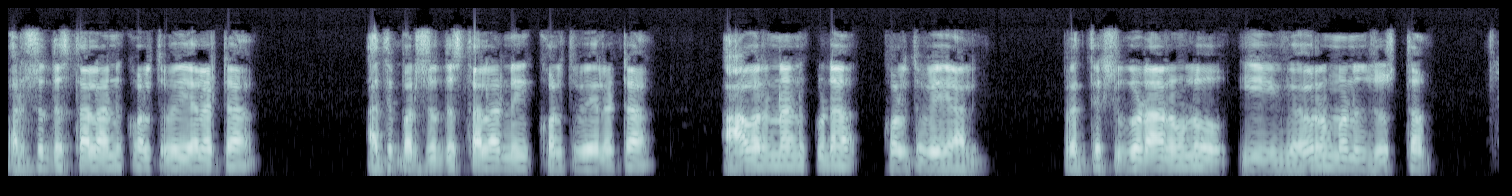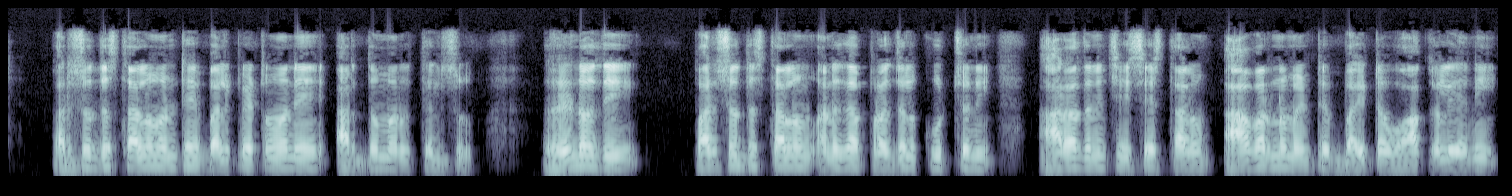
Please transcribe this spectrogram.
పరిశుద్ధ స్థలాన్ని కొలత వేయాలట? అతి పరిశుద్ధ స్థలాన్ని కొలత వేయాలట? ఆవరణాన్ని కూడా కొలత వేయాలి. ప్రత్యక్ష గుడారంలో ఈ వివరం మనం చూస్తాం. పరిశుద్ధ స్థలం అంటే బలిపీఠం అనే అర్థం మనకు తెలుసు. రెండోది పరిశుద్ధ స్థలం అనగా ప్రజలు కూర్చొని ఆరాధన చేసే స్థలం. ఆవరణం అంటే బయట వాకలి అని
